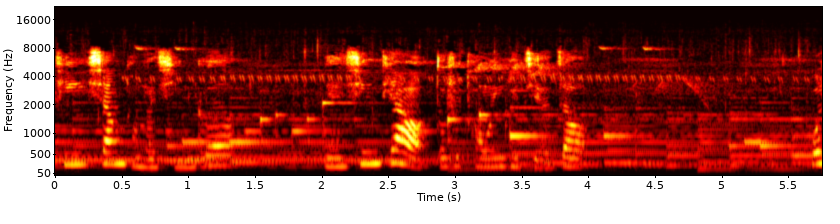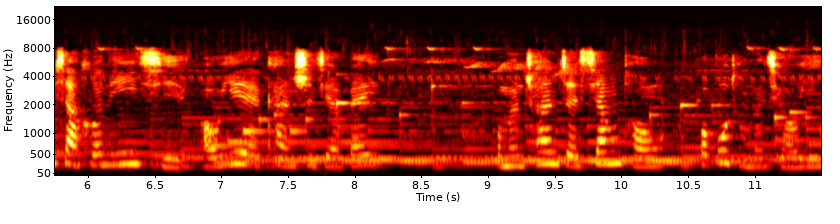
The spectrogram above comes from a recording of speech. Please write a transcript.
听相同的情歌，连心跳都是同一个节奏。我想和你一起熬夜看世界杯，我们穿着相同或不同的球衣，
